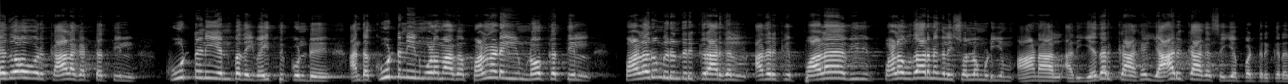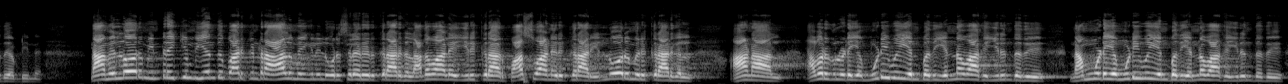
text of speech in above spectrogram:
ஏதோ ஒரு காலகட்டத்தில் கூட்டணி என்பதை வைத்துக்கொண்டு அந்த கூட்டணியின் மூலமாக பலனடையும் நோக்கத்தில் பலரும் இருந்திருக்கிறார்கள். அதற்கு பல விதி பல உதாரணங்களை சொல்ல முடியும். ஆனால் அது எதற்காக யாருக்காக செய்யப்பட்டிருக்கிறது அப்படின்னு. நாம் எல்லோரும் இன்றைக்கும் வியந்து பார்க்கின்ற ஆளுமைகளில் ஒரு சிலர் இருக்கிறார்கள். அதவாலே இருக்கிறார் பாஸ்வான் இருக்கிறார் எல்லோரும் இருக்கிறார்கள். ஆனால் அவர்களுடைய முடிவு என்பது என்னவாக இருந்தது? நம்முடைய முடிவு என்பது என்னவாக இருந்தது?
